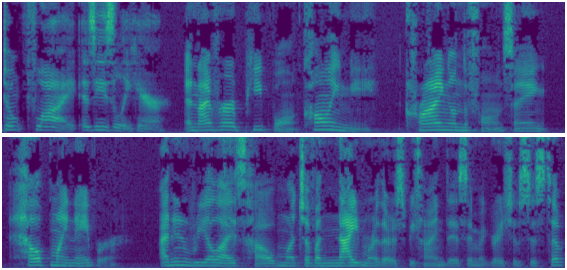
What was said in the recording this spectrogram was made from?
don't fly as easily here. And I've heard people calling me, crying on the phone, saying, Help my neighbor. I didn't realize how much of a nightmare there's behind this immigration system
